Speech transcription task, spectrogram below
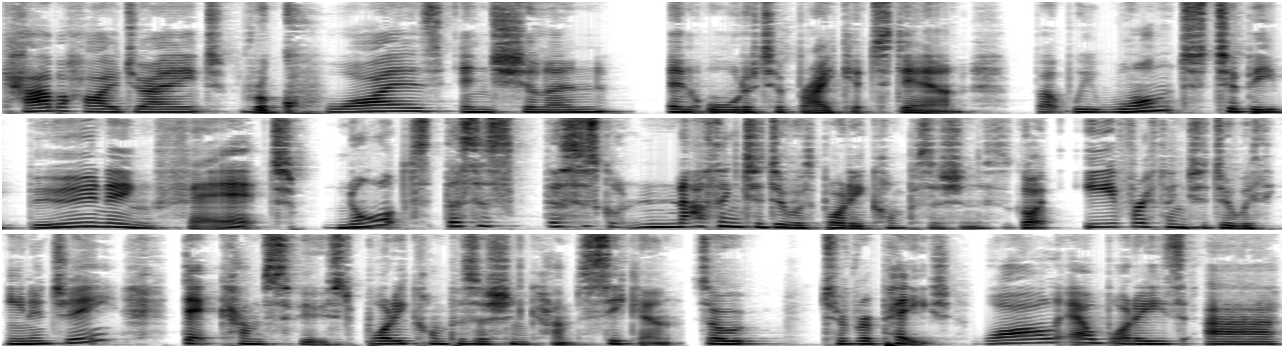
carbohydrate requires insulin in order to break it down but we want to be burning fat not this is this has got nothing to do with body composition this has got everything to do with energy that comes first body composition comes second so to repeat while our bodies are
